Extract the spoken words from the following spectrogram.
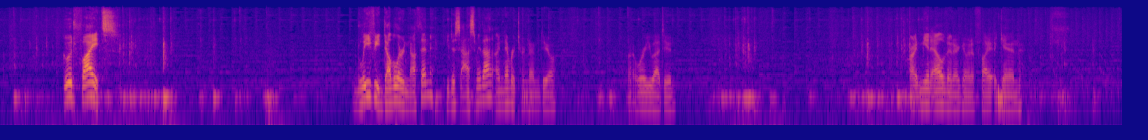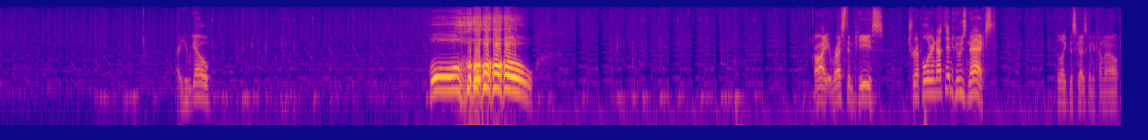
Good fights. Leafy double or nothing? You just asked me that? I never turned down a deal. Alright, where are you at, dude? Alright, me and Elvin are going to fight again. Alright, here we go. Oh! Alright, rest in peace. Triple or nothing? Who's next? I feel like this guy's gonna come out.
